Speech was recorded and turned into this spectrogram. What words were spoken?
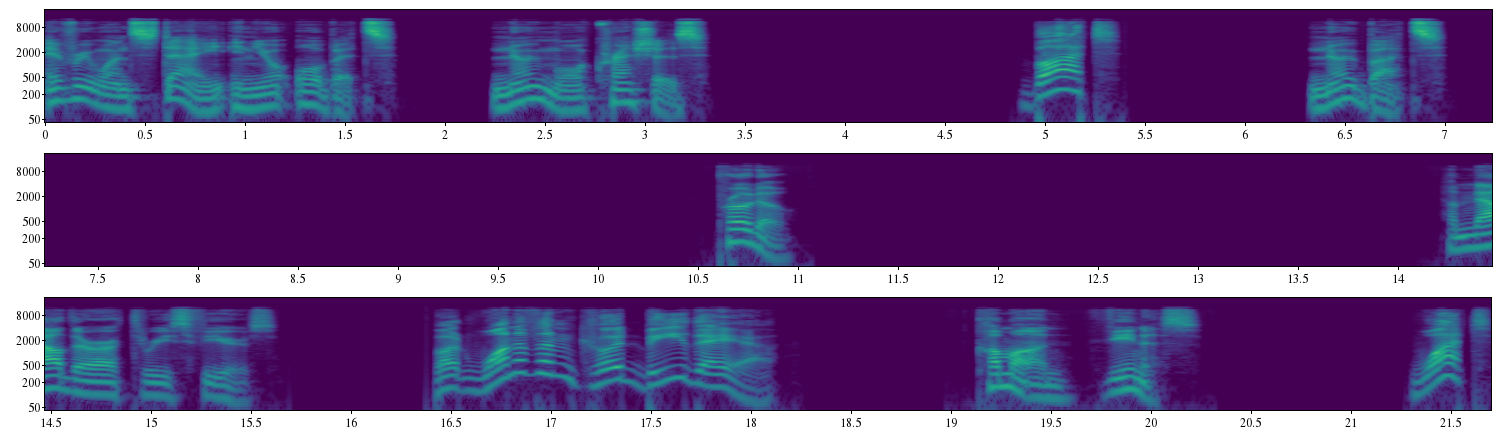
Everyone stay in your orbits. No more crashes. But No buts. Proto. Um, now Theia are three spheres. but one of them could be there. Come on, Venus. What?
